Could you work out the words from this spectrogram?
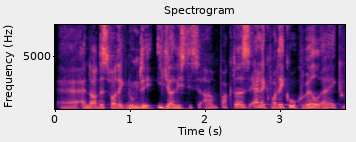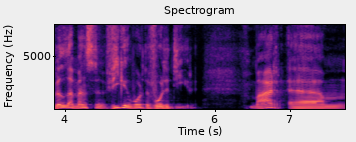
Eh, en dat is wat ik noem de idealistische aanpak. Dat is eigenlijk wat ik ook wil. Hè. Ik wil dat mensen vegan worden voor de dieren. Maar ehm,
